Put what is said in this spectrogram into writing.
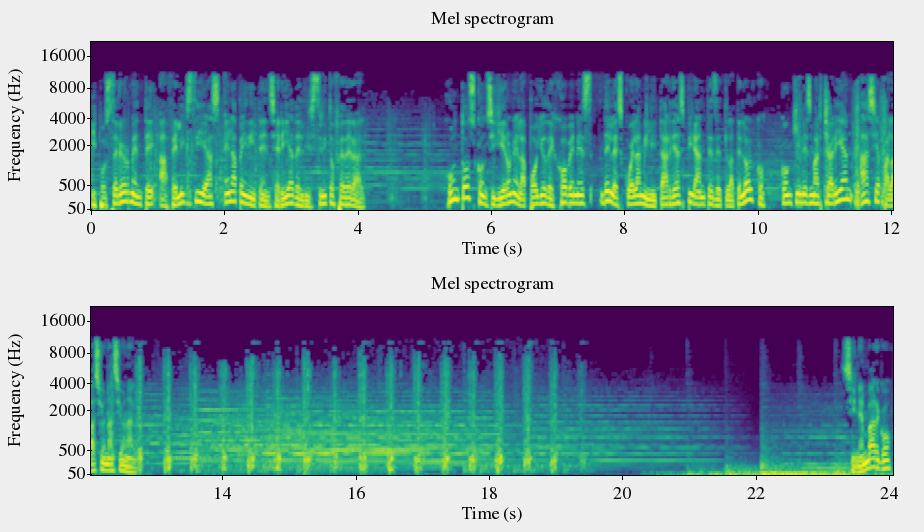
y posteriormente a Félix Díaz en la penitenciaría del Distrito Federal. Juntos consiguieron el apoyo de jóvenes de la Escuela Militar de Aspirantes de Tlatelolco, con quienes marcharían hacia Palacio Nacional. Sin embargo,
